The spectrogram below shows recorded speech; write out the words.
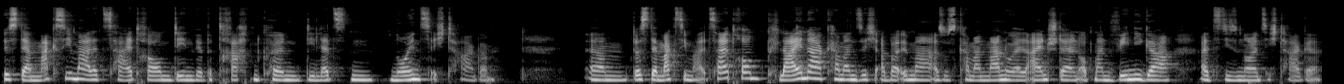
ist der maximale Zeitraum, den wir betrachten können, die letzten 90 Tage. Ähm, das ist der maximale Zeitraum. Kleiner kann man sich aber immer, also es kann man manuell einstellen, ob man weniger als diese 90 Tage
